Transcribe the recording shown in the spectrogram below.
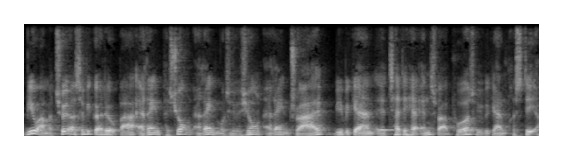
vi er jo amatører, så vi gør det jo bare af ren passion, af ren motivation, af ren drive. Vi vil gerne øh, tage det her ansvar på os, vi vil gerne præstere.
